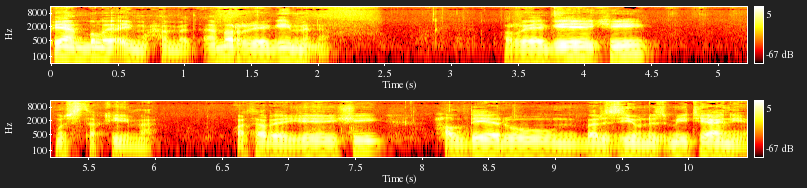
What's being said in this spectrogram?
بيان بڵێ أي محمد أمر ڕێگەی منە ڕێگەیەکی مستقيمة واتە ڕێگەیەکی هەڵدێر و بەرزی و نزمیتیانە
